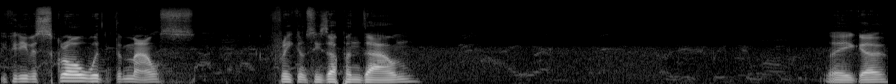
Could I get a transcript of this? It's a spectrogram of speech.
You could either scroll with the mouse, frequencies up and down. There you go.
